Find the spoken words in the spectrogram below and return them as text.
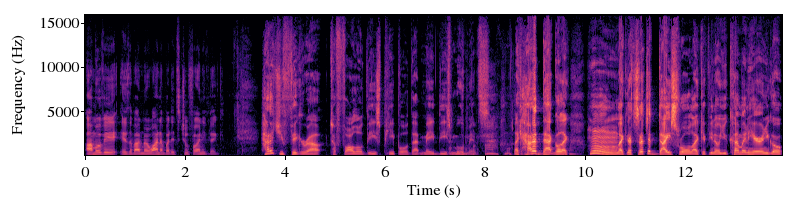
our movie is about marijuana, but it's true for anything. How did you figure out to follow these people that made these movements? like, how did that go? Like, hmm, like that's such a dice roll. Like, if you know, you come in here and you go,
